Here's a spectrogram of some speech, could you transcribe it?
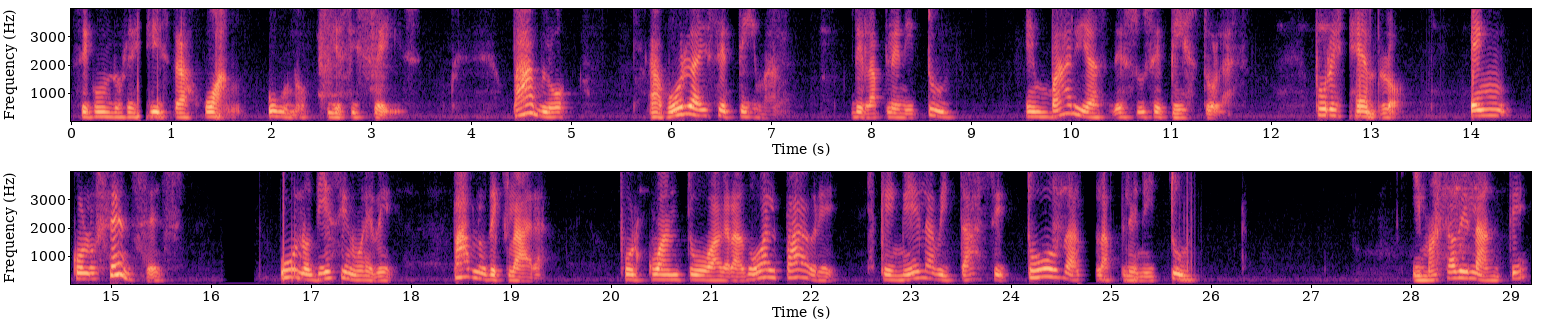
según lo registra Juan 1, 16. Pablo aborda ese tema de la plenitud en varias de sus epístolas. Por ejemplo, en Colosenses 1.19, Pablo declara, por cuanto agradó al Padre que en él habitase toda la plenitud. Y más adelante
